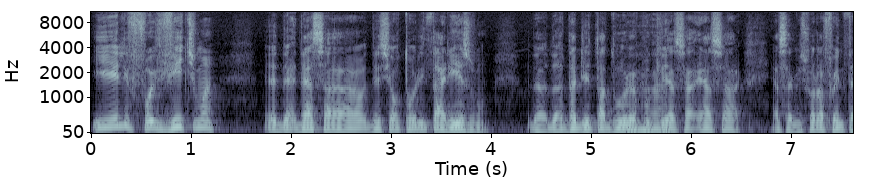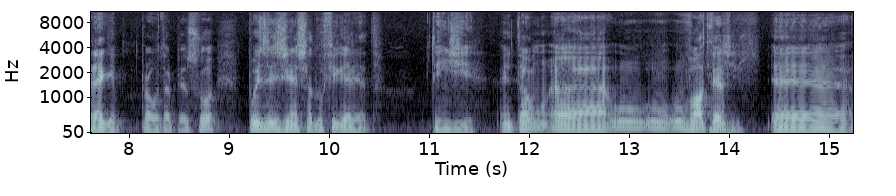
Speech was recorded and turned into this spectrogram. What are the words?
E ele foi vítima eh, de- dessa, desse autoritarismo da, da- da ditadura, porque essa, essa, essa emissora foi entregue para outra pessoa por exigência do Figueiredo. Entendi. Então, ah, o, o, Walter eh,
